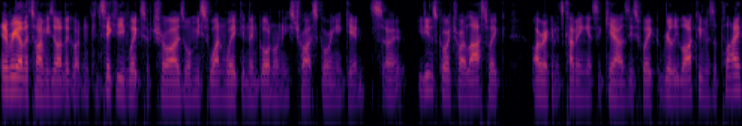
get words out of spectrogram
Every other time he's either gotten consecutive weeks of tries or missed one week and then gone on his try scoring again. So he didn't score a try last week. I reckon it's coming against the Cows this week. Really like him as a play.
